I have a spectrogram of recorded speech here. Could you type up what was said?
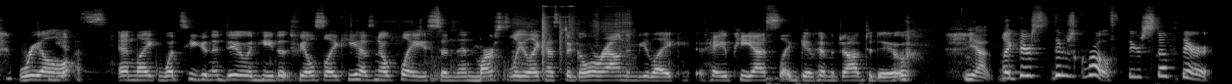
real, Yes. and like what's he gonna do? And he d- feels like he has no place. And then Marsali like has to go around and be like, "Hey, P.S. Like give him a job to do." Yeah. like there's there's growth. There's stuff there.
